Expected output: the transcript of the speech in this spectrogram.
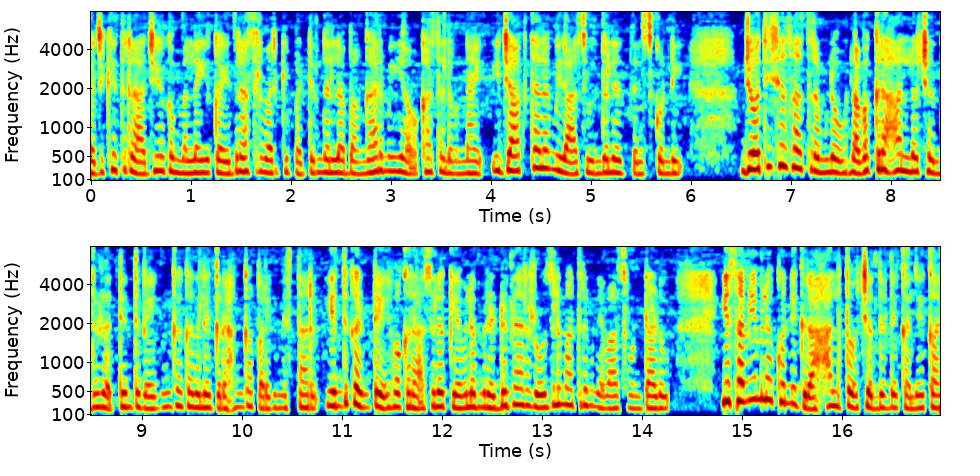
గజకేసరి రాజయోగం వల్ల ఈ యొక్క ఐదు రాశుల వారికి పట్టిందల్లా బంగారం అయ్యే అవకాశాలు ఉన్నాయి. ఈ జాబితాలో మీ రాశి ఉందో లేదో తెలుసుకోండి. జ్యోతిష శాస్త్రంలో నవగ్రహాల్లో చంద్రుడు అత్యంత వేగంగా కదిలే గ్రహంగా పరిగణిస్తారు. ఎందుకంటే ఒక రాశిలో కేవలం రెండున్నర రోజులు మాత్రమే నివాసం ఉంటాడు. ఈ సమయంలో కొన్ని గ్రహాలతో చంద్రుడి కలయిక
